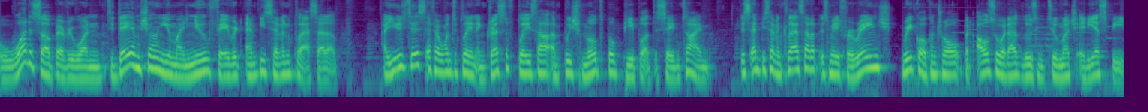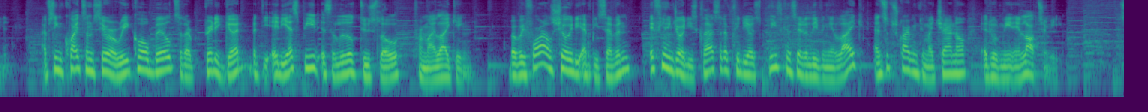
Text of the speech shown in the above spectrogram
What is up everyone? Today I'm showing you my new favorite MP7 class setup. I use this if I want to play an aggressive playstyle and push multiple people at the same time. This MP7 class setup is made for range, recoil control, but also without losing too much ADS speed. I've seen quite some zero recoil builds that are pretty good, but the ADS speed is a little too slow for my liking. But before I'll show you the MP7, if you enjoy these class setup videos, please consider leaving a like and subscribing to my channel, it would mean a lot to me.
